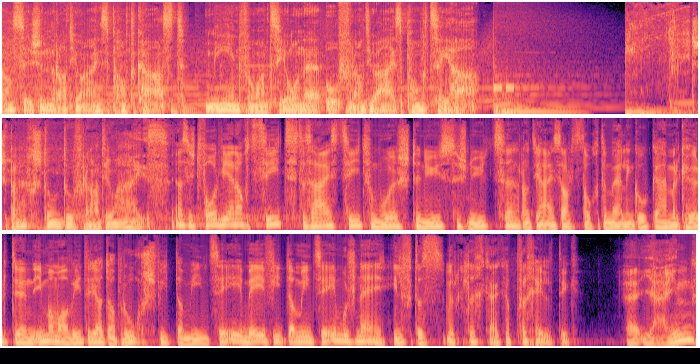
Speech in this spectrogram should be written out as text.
Das ist ein Radio 1 Podcast. Mehr Informationen auf radio1.ch. Die Sprechstunde auf Radio 1. Ja, es ist die Vorweihnachtszeit, das heisst Zeit vom Husten, Nüssen, Schnitzen. Radio 1 Arzt Dr. Merlin Guggenheim, wir gehört ja immer mal wieder, ja, da brauchst du Vitamin C, mehr Vitamin C musst du nehmen. Hilft das wirklich gegen die Verkältung? Äh, jein.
